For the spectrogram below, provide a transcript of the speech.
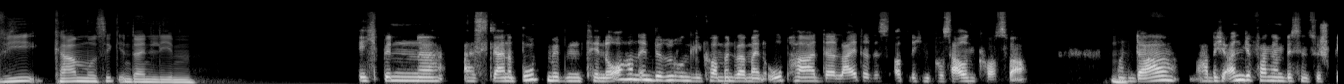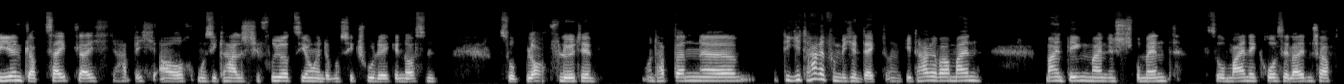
wie kam Musik in dein Leben? Ich bin äh, als kleiner Bub mit dem Tenorhorn in Berührung gekommen, weil mein Opa der Leiter des örtlichen Posaunenchors war. Mhm. Und da habe ich angefangen, ein bisschen zu spielen. Ich glaube, zeitgleich habe ich auch musikalische Früherziehung in der Musikschule genossen, so Blockflöte und habe dann äh, die Gitarre für mich entdeckt. Und Gitarre war mein, mein Ding, mein Instrument, so meine große Leidenschaft.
